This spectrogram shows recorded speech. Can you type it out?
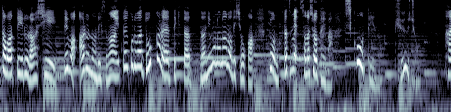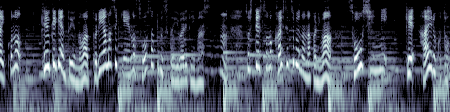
伝わっているらしいではあるのですが、一体これはどっからやってきた何者なのでしょうか？今日の二つ目、その正体は、始皇帝の救助。はい、この毛受源というのは鳥山石燕の創作物と言われています。うん。そしてその解説文の中には、送信に毛入ること、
